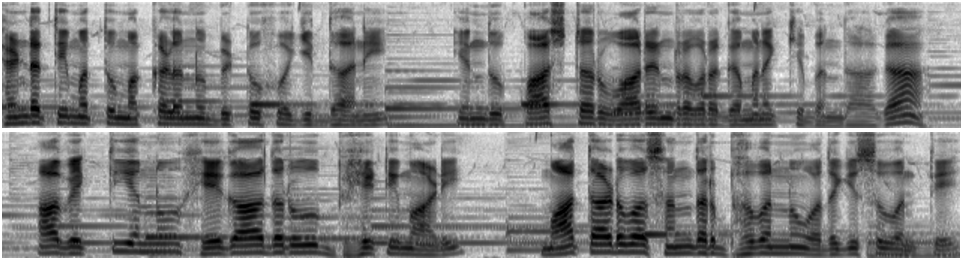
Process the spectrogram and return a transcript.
ಹೆಂಡತಿ ಮತ್ತು ಮಕ್ಕಳನ್ನು ಬಿಟ್ಟು ಹೋಗಿದ್ದಾನೆ ಎಂದು ಪಾಸ್ಟರ್ ವಾರೆನ್ರವರ ಗಮನಕ್ಕೆ ಬಂದಾಗ ಆ ವ್ಯಕ್ತಿಯನ್ನು ಹೇಗಾದರೂ ಭೇಟಿ ಮಾಡಿ ಮಾತಾಡುವ ಸಂದರ್ಭವನ್ನು ಒದಗಿಸುವಂತೆ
